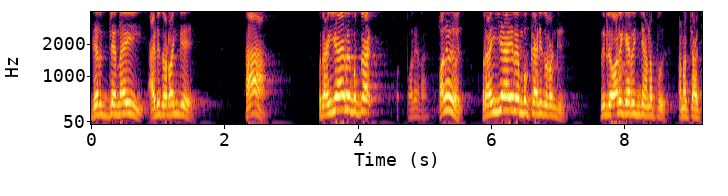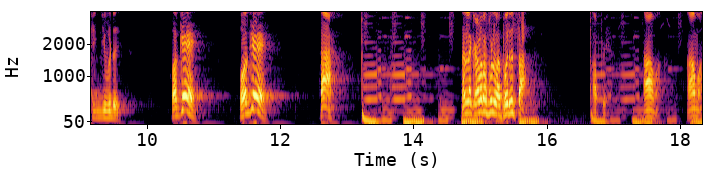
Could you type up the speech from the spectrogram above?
ഗർജനൈ അടി തുടങ്ങ്. ആ ഒരു അയ്യായിരം ബുക്ക് പോരേടാ. ഒരു അയ്യായിരം ബുക്ക് അടി തുടങ്ങ്. ഇത് ലോറി കയറി ഇഞ്ഞ് അണപ്പ്. അണച്ചാച്ചി ഇഞ്ചി വിട്. ഓക്കെ? ഓക്കെ? ஆ. நல்ல கலர்ஃபுல்லா பெருசா. அப்பே ஆமா ஆமா.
